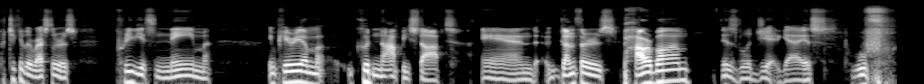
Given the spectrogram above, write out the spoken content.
particular wrestler's previous name, Imperium could not be stopped. And Gunther's power bomb is legit, guys. Oof.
